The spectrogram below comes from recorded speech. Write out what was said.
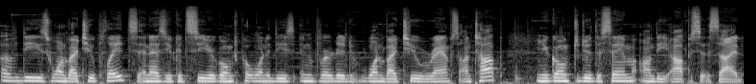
of these 1x2 plates, and as you can see, you're going to put one of these inverted 1x2 ramps on top, and you're going to do the same on the opposite side.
